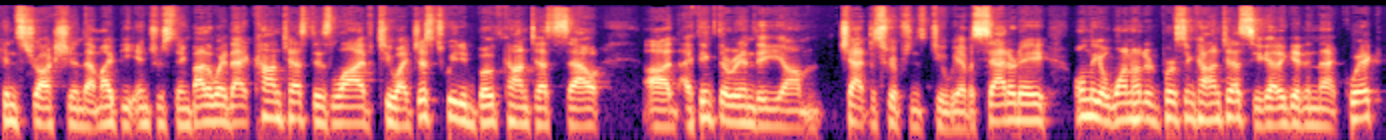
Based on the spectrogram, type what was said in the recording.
construction that might be interesting. By the way that contest is live too. I just tweeted both contests out uh, I think they're in the um, chat descriptions too. We have a Saturday, only a 100 person contest. So you got to get in that quick,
